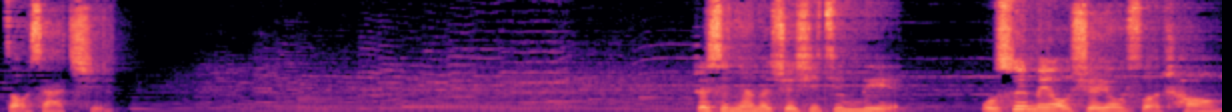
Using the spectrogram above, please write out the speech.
走下去。这些年的学习经历。我虽没有学有所成，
